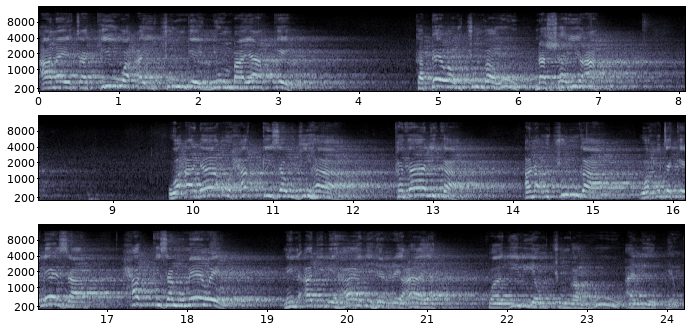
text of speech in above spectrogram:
anayetakiwa aichunge nyumba yake kapewa uchunga huu na sharia wa adau haqi zawjiha kadhalika ana uchunga wa kutekeleza haki za mumewe min ajli hadhihi riaya kwa ajili ya uchunga huu aliyopewa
